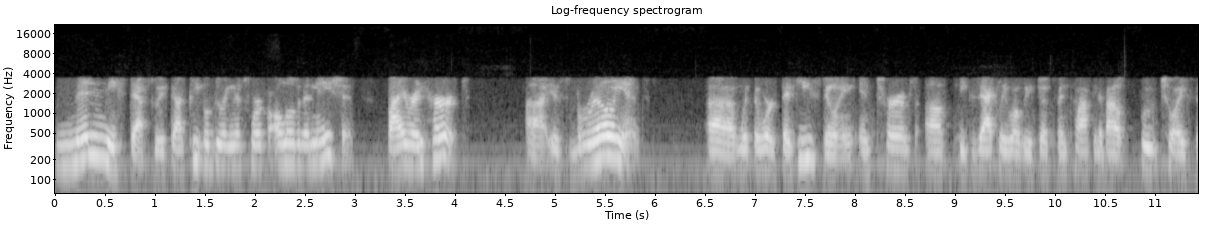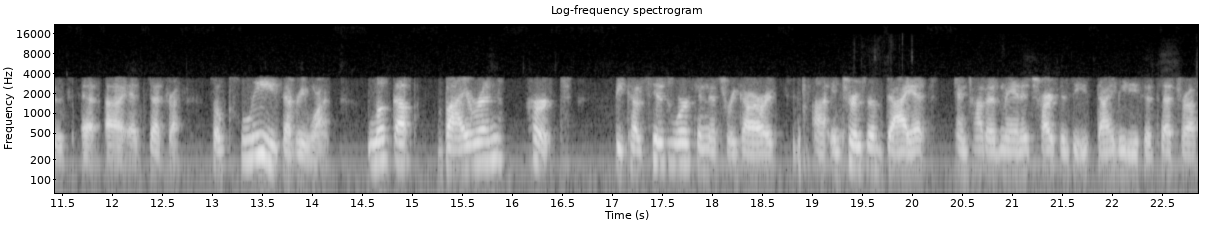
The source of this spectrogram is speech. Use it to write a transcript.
many steps. We've got people doing this work all over the nation. Byron Hurt uh, is brilliant uh, with the work that he's doing in terms of exactly what we've just been talking about, food choices, uh, uh et cetera. So please, everyone, look up Byron Hurt because his work in this regard, uh, in terms of diet and how to manage heart disease, diabetes, et cetera,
